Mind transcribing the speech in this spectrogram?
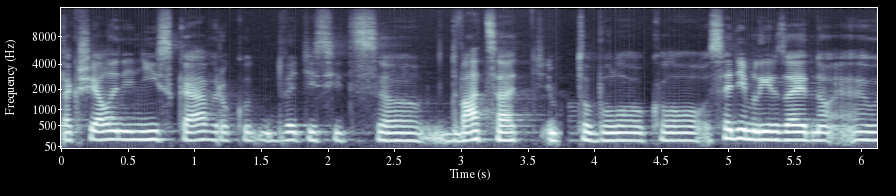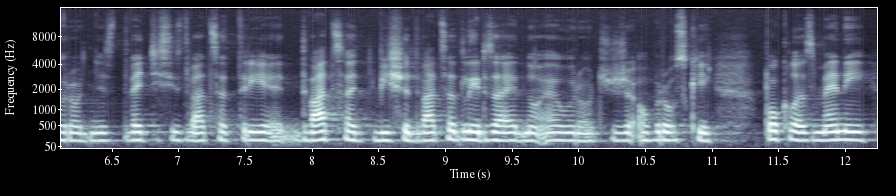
tak šialene nízka. V roku 2020 to bolo okolo 7 lír za 1 euro, dnes 2023 je 20, vyše 20 lír za 1 euro, čiže obrovský pokles meny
